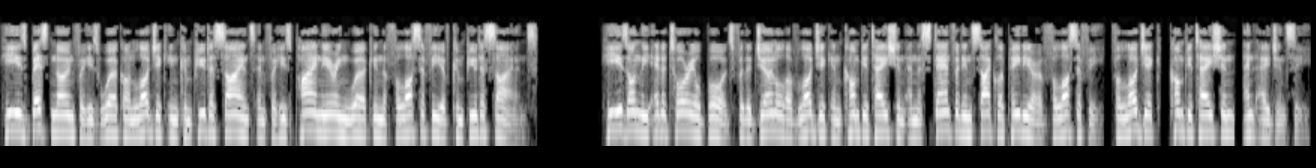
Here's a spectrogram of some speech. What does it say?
He is best known for his work on logic in computer science and for his pioneering work in the philosophy of computer science. He is on the editorial boards for the Journal of Logic and Computation and the Stanford Encyclopedia of Philosophy, for logic, computation, and agency.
